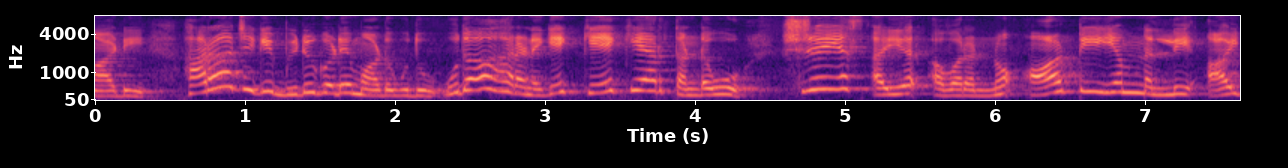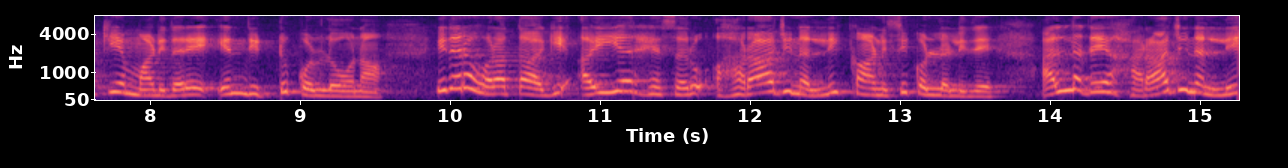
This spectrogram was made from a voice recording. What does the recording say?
ಮಾಡಿ ಹರಾಜಿಗೆ ಬಿಡುಗಡೆ ಮಾಡುವುದು. ಉದಾಹರಣೆಗೆ ಕೆಕೆಆರ್ ತಂಡವು ಶ್ರೇಯಸ್ ಅಯ್ಯರ್ ಅವರನ್ನು ಆರ್ ಟಿ ಎಂನಲ್ಲಿ ಆಯ್ಕೆ ಮಾಡಿದರೆ ಎಂದಿಟ್ಟುಕೊಳ್ಳೋಣ. ಇದರ ಹೊರತಾಗಿ ಅಯ್ಯರ್ ಹೆಸರು ಹರಾಜಿನಲ್ಲಿ ಕಾಣಿಸಿಕೊಳ್ಳಲಿದೆ. ಅಲ್ಲದೆ ಹರಾಜಿನಲ್ಲಿ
